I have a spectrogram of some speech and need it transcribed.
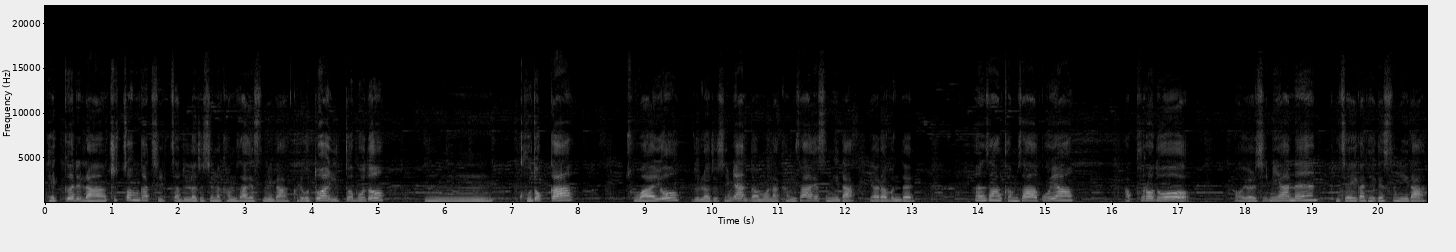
댓글이랑 추천과 질차 눌러주시면 감사하겠습니다. 그리고 또한 유튜브도 음, 구독과 좋아요 눌러주시면 너무나 감사하겠습니다. 여러분들 항상 감사하고요. 앞으로도 어, 열심히 하는 BJ가 되겠습니다.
